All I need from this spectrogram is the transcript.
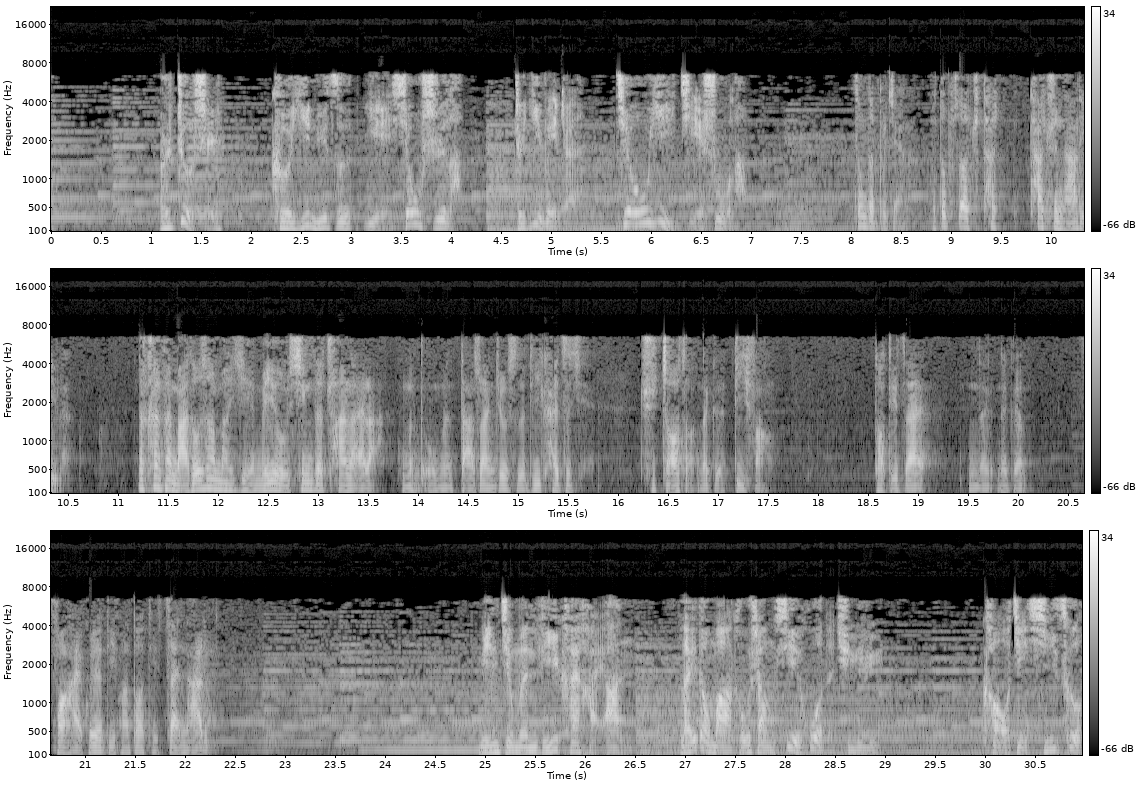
而这时，可疑女子也消失了，这意味着交易结束了。真的不见了，我都不知道他他去哪里了。那看看码头上嘛，也没有新的船来了。我们我们打算就是离开自己，去找找那个地方，到底在那那个放海龟的地方到底在哪里？民警们离开海岸，来到码头上卸货的区域。靠近西侧，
